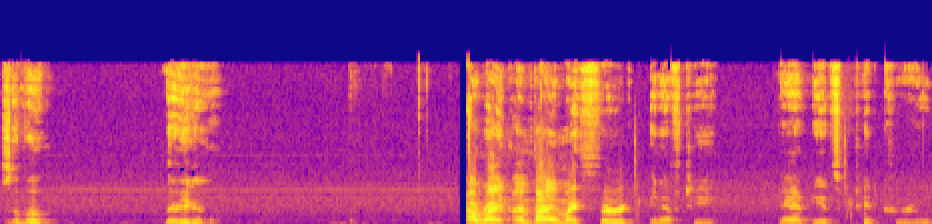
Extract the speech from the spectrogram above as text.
So boom, there you go. All right, I'm buying my third NFT, and it's Pit Crew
